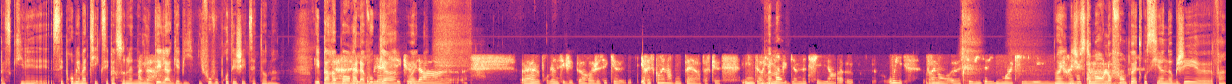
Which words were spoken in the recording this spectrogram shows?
parce qu'il est c'est problématique ces personnalités là, ah bah. Gabi. Il faut vous protéger de cet homme. Hein. Et par bah, rapport à l'avocat, c'est que là, euh, le problème c'est que j'ai peur. Je sais que il reste quand même un bon père parce que mine de rien, il s'occupe bien de notre fille. Hein. Euh, oui, vraiment, euh, c'est vis-à-vis de moi qui est. Oui, mais justement, l'enfant peut être aussi un objet, euh, enfin,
